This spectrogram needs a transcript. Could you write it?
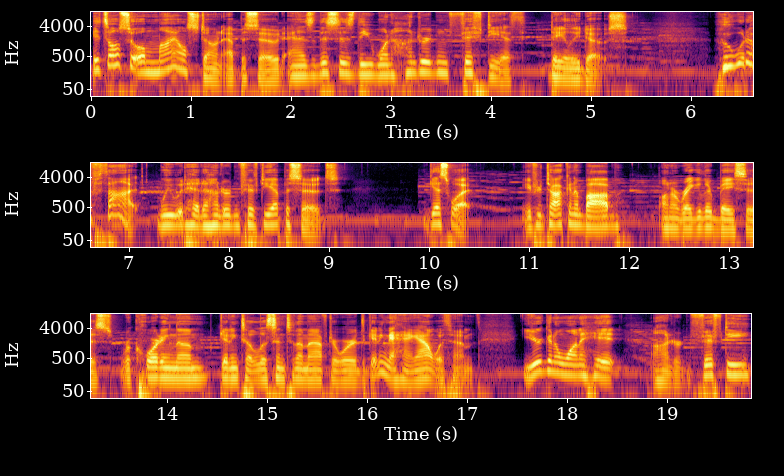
It's also a milestone episode as this is the 150th daily dose. Who would have thought we would hit 150 episodes? Guess what? If you're talking to Bob on a regular basis, recording them, getting to listen to them afterwards, getting to hang out with him, you're going to want to hit 150,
